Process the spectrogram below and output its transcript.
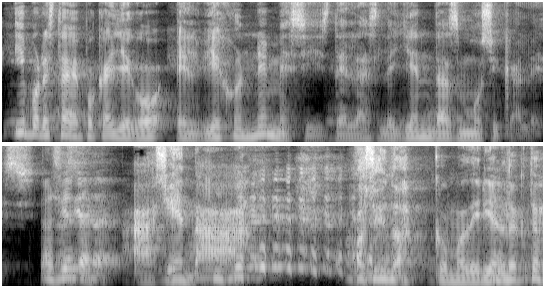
Y por esta época llegó el viejo némesis de las leyendas musicales. Hacienda. Hacienda. Hacienda. Como diría el doctor.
